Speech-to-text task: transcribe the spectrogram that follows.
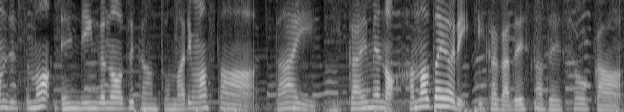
本日もエンディングのお時間となりました。第2回目の花だよりいかがでしたでしょうか？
